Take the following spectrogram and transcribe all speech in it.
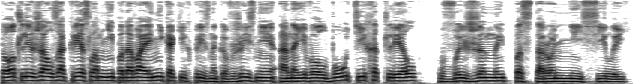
Тот лежал за креслом, не подавая никаких признаков жизни, а на его лбу тихо тлел выжженный посторонней силой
